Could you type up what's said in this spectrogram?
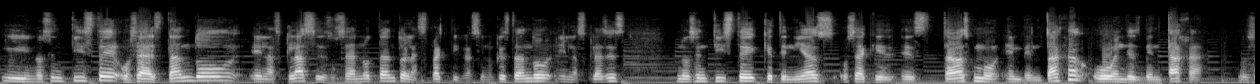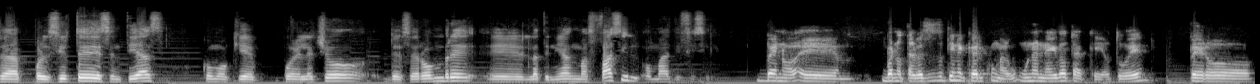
y no sentiste, o sea, estando en las clases, o sea, no tanto en las prácticas, sino que estando en las clases, ¿no sentiste que tenías, o sea, que estabas como en ventaja o en desventaja? O sea, por decirte, sentías como que por el hecho de ser hombre eh, la tenías más fácil o más difícil. Bueno, eh, bueno, tal vez eso tiene que ver con alguna anécdota que yo tuve, pero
